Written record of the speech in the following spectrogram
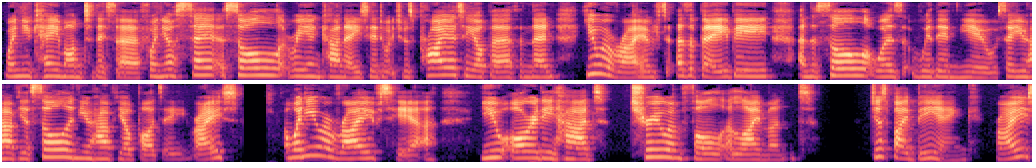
when you came onto this earth when your soul reincarnated which was prior to your birth and then you arrived as a baby and the soul was within you so you have your soul and you have your body right and when you arrived here you already had true and full alignment just by being right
